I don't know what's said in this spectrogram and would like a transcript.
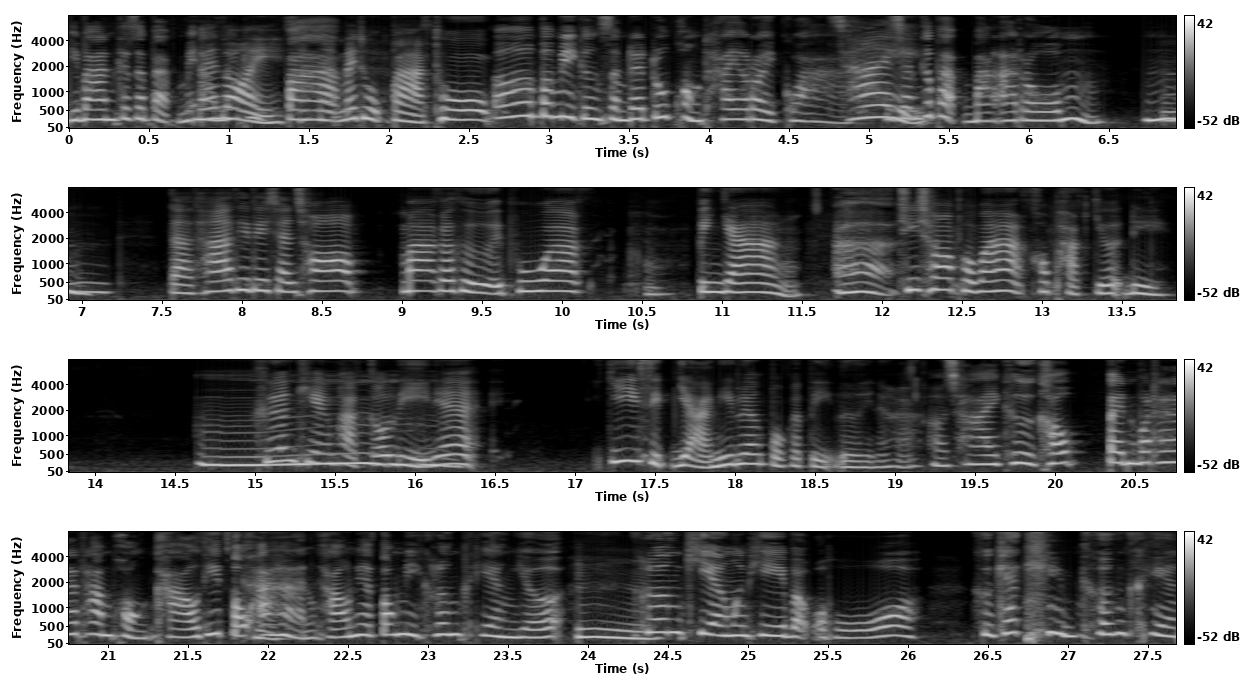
ที่บ้านก็จะแบบไม่ไม่เอาอร่อยไม่ถูกใช่ปาไหมกไม่ถูกปากถูกเออบะหมี่กึ่งสำเร็จรูปของไทยอร่อยกว่าใช่ดิฉันก็แบบบางอารมณ์อืมอืมแต่ถ้าที่ดิฉันชอบมากก็คือไอ้พวกปิ้งย่างอ่าที่ชอบเพราะว่าเขาผักเยอะดีอืมเครื่องเคียงผักเกาหลีเนี่ย ยี่สิบอย่างนี่เรื่องปกติเลยนะคะอ๋อใช่คือเขาเป็นวัฒนธรรมของเขาที่โต๊ะค่ะอาหารเขาเนี่ยต้องมีเครื่องเคียงเยอะอืมเครื่องเคียงบางทีแบบโอ้โหคือแค่กินเครื่องเคียง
